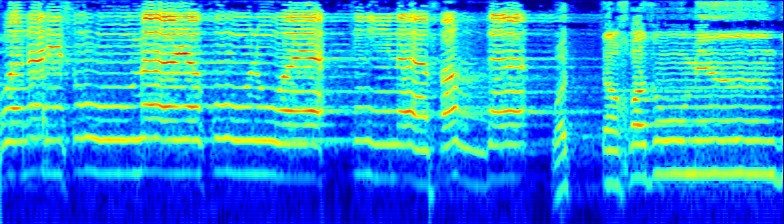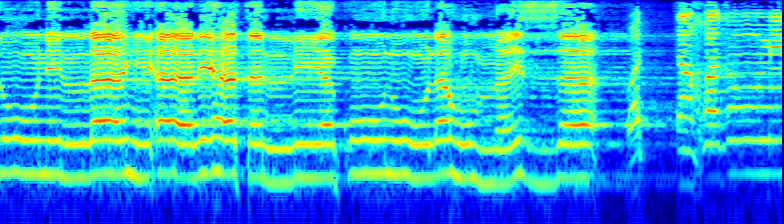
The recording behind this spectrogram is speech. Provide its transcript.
ونرثه ما يقول ويأتينا فردا. واتخذوا من دون الله آلهة ليكونوا لهم عزا. واتخذوا من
